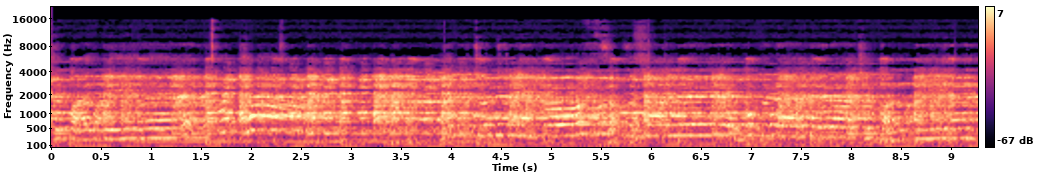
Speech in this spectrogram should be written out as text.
ڇپال ڀڳوان ڇپل آئي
